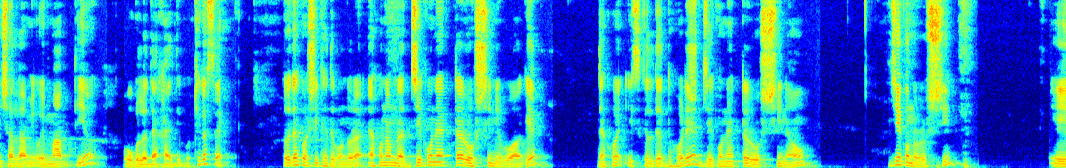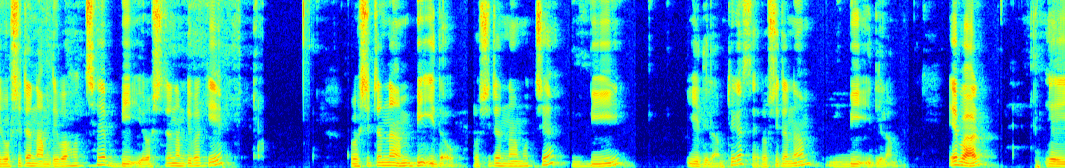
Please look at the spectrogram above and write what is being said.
ইনশাল্লাহ আমি ওই মাপ দিয়ে ওগুলো দেখায় দিব, ঠিক আছে? তো দেখো শিক্ষার্থী বন্ধুরা, এখন আমরা যে কোনো একটা রশ্মি নেব আগে। দেখো স্কেল দিয়ে ধরে যে কোনো একটা রশ্মি নাও, যে কোনো রশ্মি। এই রশিটার নাম দেওয়া হচ্ছে বি রশিটার নাম দিবা কি? রশিটার নাম বি ই দাও। রশিটার নাম হচ্ছে বি ই দিলাম, ঠিক আছে? রশিটার নাম বি ই দিলাম। এবার এই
